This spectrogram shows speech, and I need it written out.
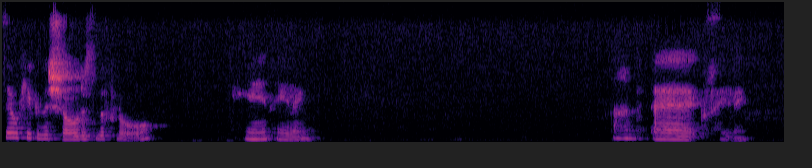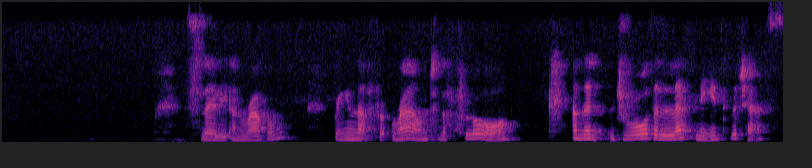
Still keeping the shoulders to the floor. Inhaling. And exhaling. Slowly unravel, bringing that foot round to the floor, and then draw the left knee into the chest.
